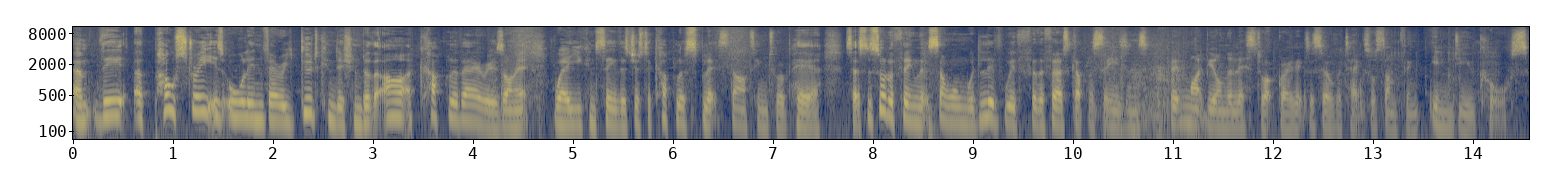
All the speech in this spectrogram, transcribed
um, the upholstery is all in very good condition, but there are a couple of areas on it where you can see there's just a couple of splits starting to appear. So it's the sort of thing that someone would live with for the first couple of seasons, but it might be on the list to upgrade it to Silvertex or something in due course.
